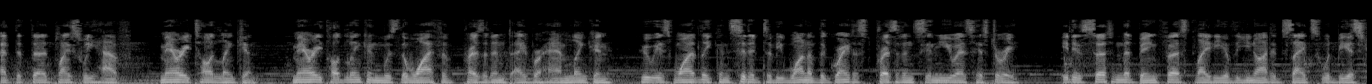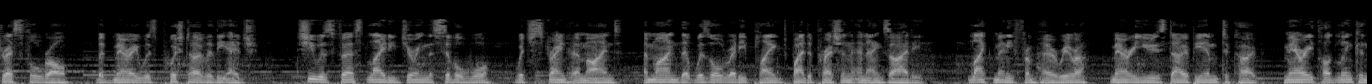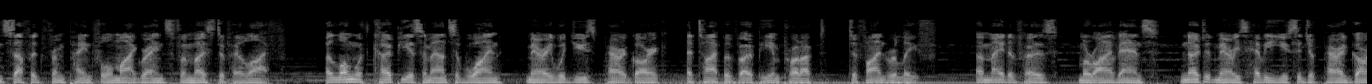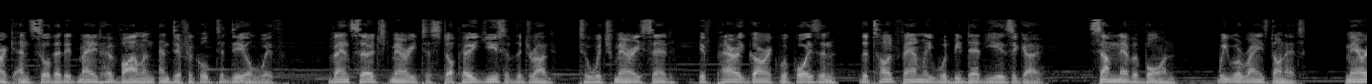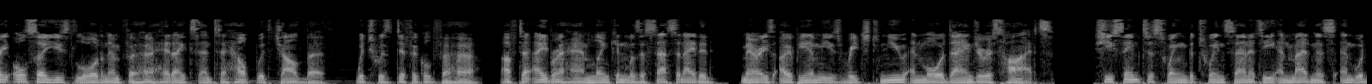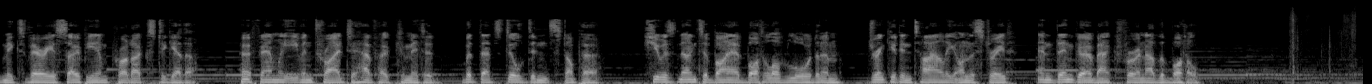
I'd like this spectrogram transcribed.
At the third place we have Mary Todd Lincoln. Mary Todd Lincoln was the wife of President Abraham Lincoln, who is widely considered to be one of the greatest presidents in U.S. history. It is certain that being First Lady of the United States would be a stressful role, but Mary was pushed over the edge. She was First Lady during the Civil War, which strained her mind, a mind that was already plagued by depression and anxiety. Like many from her era, Mary used opium to cope. Mary Todd Lincoln suffered from painful migraines for most of her life. Along with copious amounts of wine, Mary would use paregoric, a type of opium product, to find relief. A maid of hers, Maria Vance, noted Mary's heavy usage of paregoric and saw that it made her violent and difficult to deal with. Vance urged Mary to stop her use of the drug, to which Mary said, if paregoric were poison, the Todd family would be dead years ago. Some never born. We were raised on it. Mary also used laudanum for her headaches and to help with childbirth, which was difficult for her. After Abraham Lincoln was assassinated, Mary's opium use reached new and more dangerous heights. She seemed to swing between sanity and madness and would mix various opium products together. Her family even tried to have her committed, but that still didn't stop her. She was known to buy a bottle of laudanum, drink it entirely on the street, and then go back for another bottle.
